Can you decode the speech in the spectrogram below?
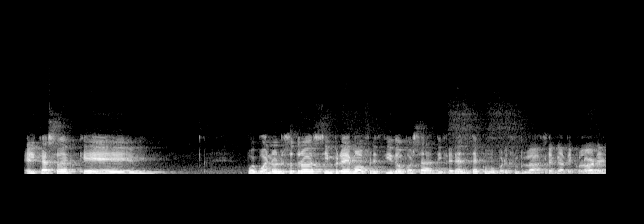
El caso es que, pues bueno, nosotros siempre hemos ofrecido cosas diferentes, como por ejemplo las cercas de colores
